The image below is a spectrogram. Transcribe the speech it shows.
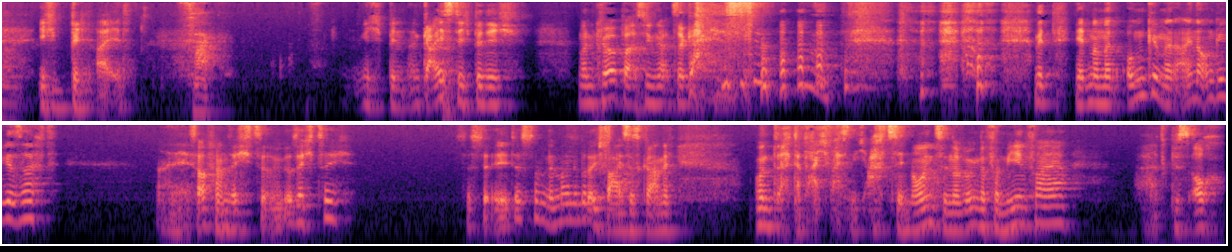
Tom. Ich bin alt. Fuck. Ich bin, geistig bin ich, mein Körper ist jünger als der Geist. Mit, wie hat man mein Onkel, mein einer Onkel gesagt? Ah, Der ist auch schon 16, über 60. Ist das der älteste? Ne, meine Bruder? Ich weiß es gar nicht. Und da war ich, weiß nicht, 18, 19 auf irgendeiner Familienfeier. Ah, Du bist auch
